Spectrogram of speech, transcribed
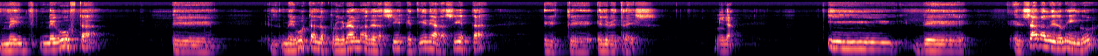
me, me gusta, eh, me gustan los programas de la, que tiene a la siesta este, LB3. Mira, Y de el sábado y domingo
